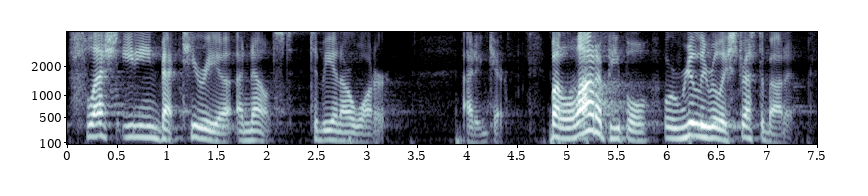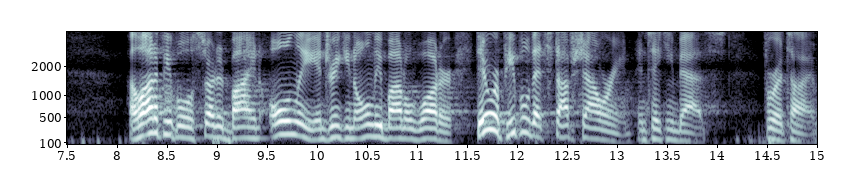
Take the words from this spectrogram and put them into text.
flesh eating bacteria announced to be in our water. I didn't care. But a lot of people were really, really stressed about it. A lot of people started buying only and drinking only bottled water. There were people that stopped showering and taking baths for a time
